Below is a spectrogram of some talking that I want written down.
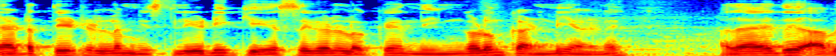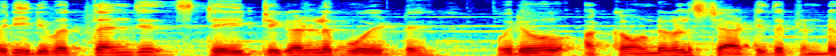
നടത്തിയിട്ടുള്ള മിസ്ലീഡിങ് കേസുകളിലൊക്കെ നിങ്ങളും കണ്ണിയാണ്. അതായത് അവർ ഇരുപത്തഞ്ച് സ്റ്റേറ്റുകളിൽ പോയിട്ട് ഓരോ അക്കൗണ്ടുകൾ സ്റ്റാർട്ട് ചെയ്തിട്ടുണ്ട്.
